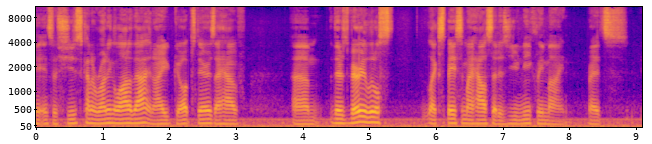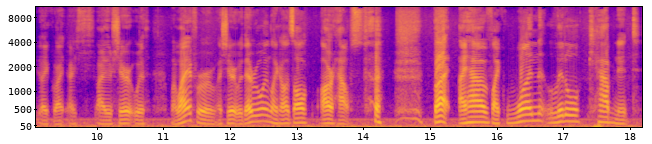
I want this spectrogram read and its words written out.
and so she's kind of running a lot of that, and I go upstairs. I have um, there's very little like space in my house that is uniquely mine. Right? It's like I, I either share it with my wife or I share it with everyone. Like it's all our house. but I have like one little cabinet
